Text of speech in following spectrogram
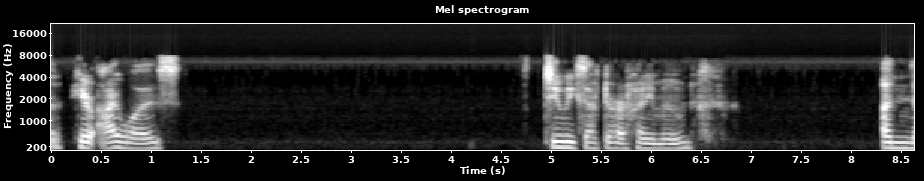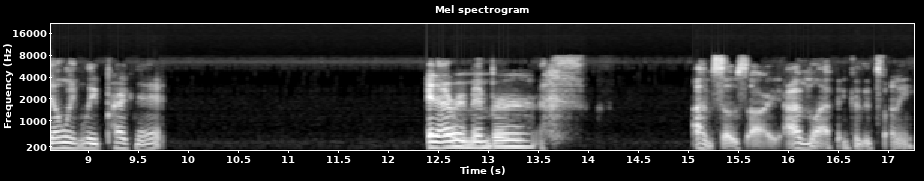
here I was two weeks after our honeymoon, unknowingly pregnant. And I remember, I'm so sorry. I'm laughing because it's funny.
